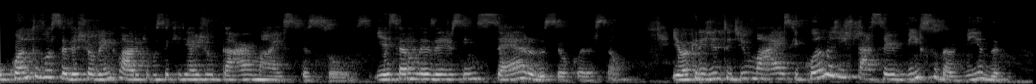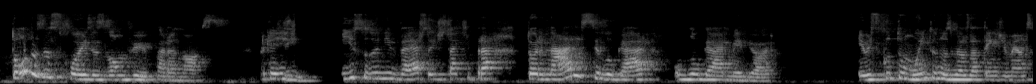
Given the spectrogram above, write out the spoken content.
o quanto você deixou bem claro que você queria ajudar mais pessoas. E esse era um desejo sincero do seu coração. E eu acredito demais que quando a gente está a serviço da vida, todas as coisas vão vir para nós. Porque a gente, isso do universo, a gente está aqui para tornar esse lugar um lugar melhor. Eu escuto muito nos meus atendimentos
